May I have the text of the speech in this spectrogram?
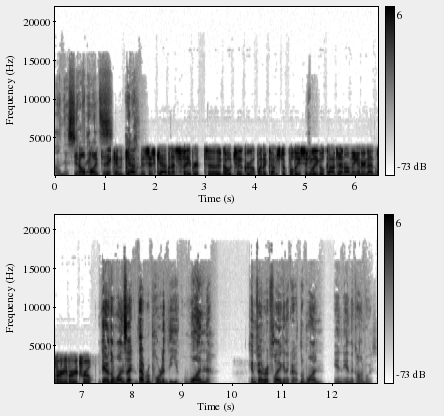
on this. You stuff, know, point taken. Cab- this is Cabinet's favorite uh, go-to group when it comes to policing legal content on the internet. Very, very true. They're the ones that that reported the one Confederate flag in the crowd, the one in in the convoys.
